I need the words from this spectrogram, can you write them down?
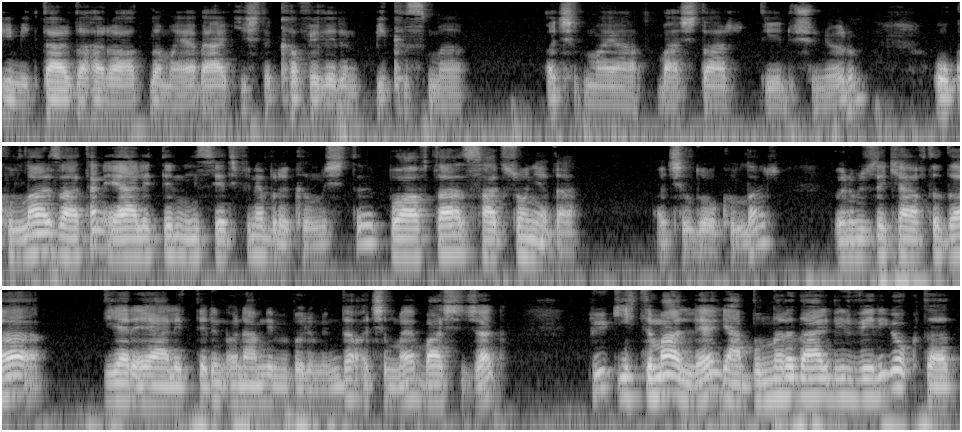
bir miktar daha rahatlamaya belki işte kafelerin bir kısmı açılmaya başlar diye düşünüyorum. Okullar zaten eyaletlerin inisiyatifine bırakılmıştı. Bu hafta Saksonya'da açıldı okullar. Önümüzdeki hafta da diğer eyaletlerin önemli bir bölümünde açılmaya başlayacak. Büyük ihtimalle yani bunlara dair bir veri yok da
